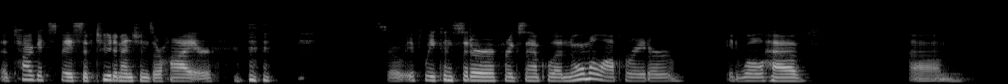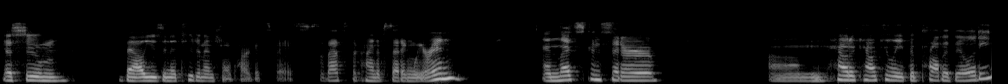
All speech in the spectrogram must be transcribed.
a target space of two dimensions or higher. so if we consider, for example, a normal operator, it will have um, assume values in a two-dimensional target space. So that's the kind of setting we're in. And let's consider um, how to calculate the probability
